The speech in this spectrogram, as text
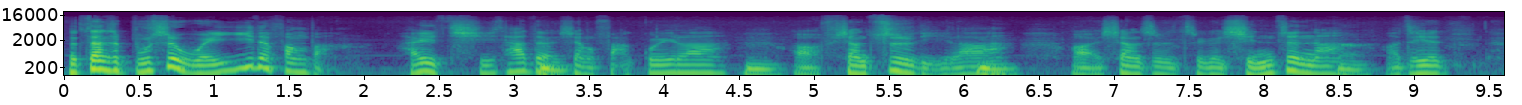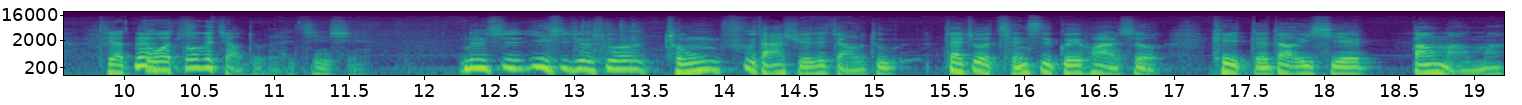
那但是不是唯一的方法，还有其他的像法规啦，嗯，啊，像治理啦，嗯、啊，像是这个行政啊，嗯、啊这些要多多个角度来进行。那是意思就是说，从复杂学的角度，在做城市规划的时候，可以得到一些。帮忙吗？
